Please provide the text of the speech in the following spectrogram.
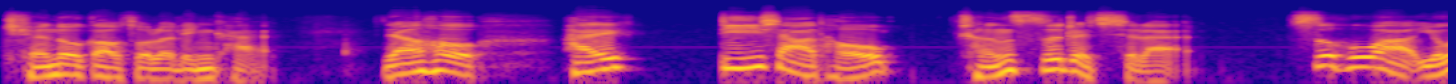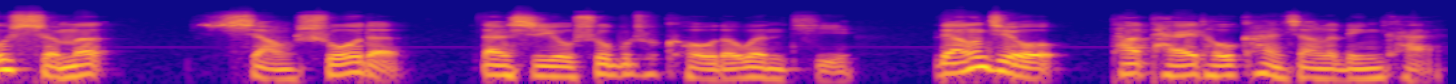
全都告诉了林凯，然后还低下头沉思着起来，似乎啊有什么想说的，但是又说不出口的问题。良久，他抬头看向了林凯。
